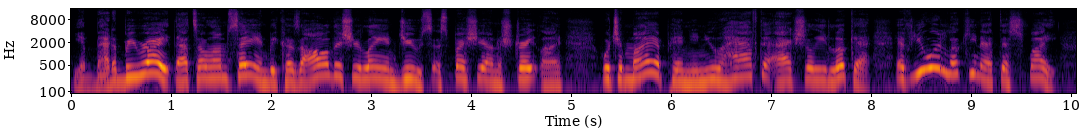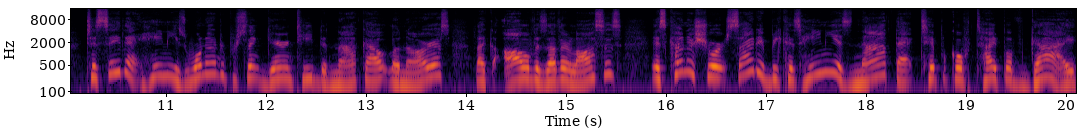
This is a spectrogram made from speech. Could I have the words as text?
you better be right. That's all I'm saying because all this you're laying juice, especially on a straight line, which in my opinion you have to actually look at. If you were looking at this fight to say that Haney is 100% guaranteed to knock out Linares like all of his other losses is kind of short-sighted because Haney is not that typical type of guy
